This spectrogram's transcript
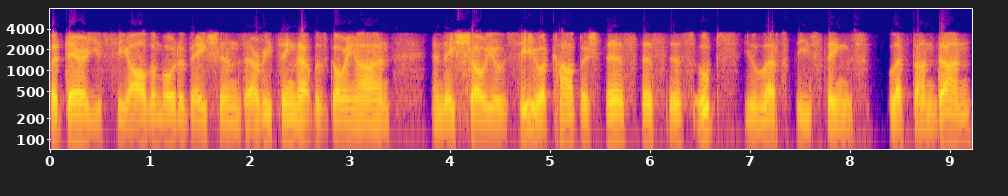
But there you see all the motivations, everything that was going on, and they show you, see, you accomplished this, this, this. Oops, you left these things left undone.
